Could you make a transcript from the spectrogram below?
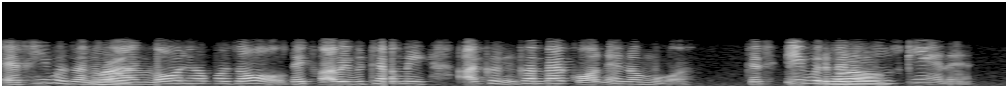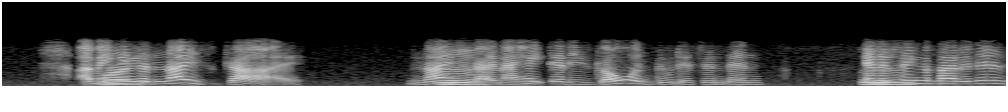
If he was on the Right. line, Lord help us all. They probably would tell me I couldn't come back on there no more because he would have been a loose cannon. I mean, Right. he's a nice guy, nice Mm. guy, and I hate that he's going through this. And then and Mhm. the thing about it is,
